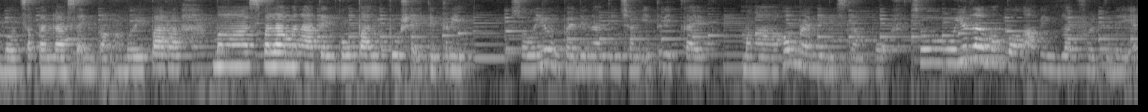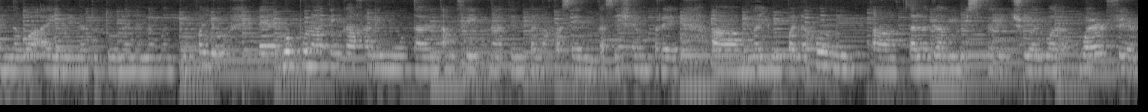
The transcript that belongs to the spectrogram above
about sa panlasa and pangamoy para mas malaman natin kung paano po siya ititreat. So yun, pwede natin siyang itreat kahit mga home remedies lang po. So yun lamang po ang aking vlog for today and nawa ay may natutunan na naman po kayo. And huwag po natin kakalimutan ang faith natin palakasin kasi syempre um, ngayong panahon ah, talagang yung spiritual wa- warfare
